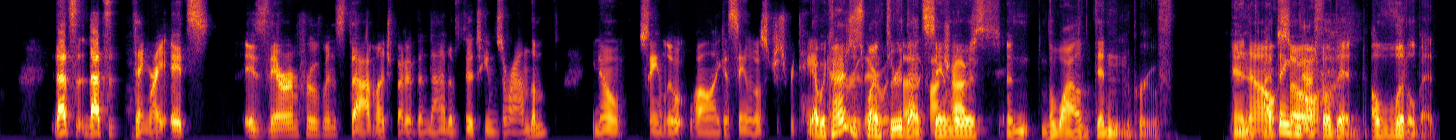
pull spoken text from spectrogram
That's that's the thing, right? It's is their improvements that much better than that of the teams around them? you know, St. Louis. Well, I guess St. Louis just retained. Yeah, we kind of just went through that. St. Louis and the Wild didn't improve, and no, I think so Nashville did a little bit.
